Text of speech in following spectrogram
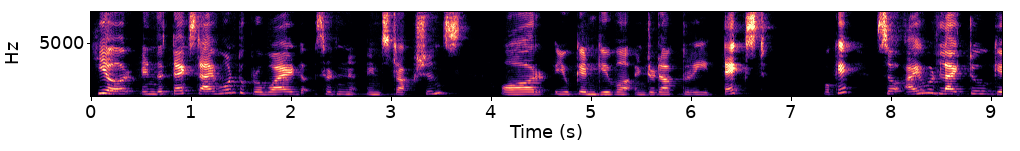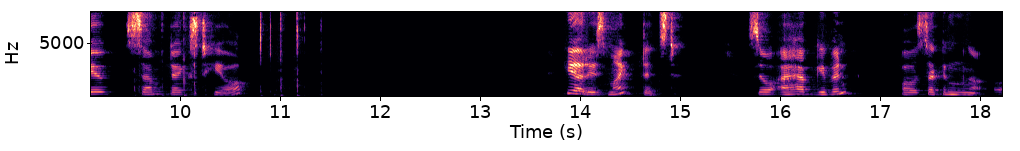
Here in the text I want to provide certain instructions or you can give an introductory text. Okay? So I would like to give some text here. Here is my text. So I have given a certain uh,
